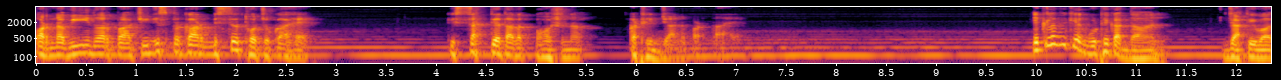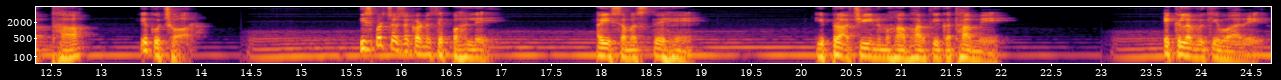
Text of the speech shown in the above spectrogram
और नवीन और प्राचीन इस प्रकार मिश्रित हो चुका है कि सत्यता तक पहुँचना कठिन जान पड़ता है। एकलव्य के अंगूठे का दान जातिवाद था या कुछ और। इस पर चर्चा करने से पहले आइए समझते हैं कि प्राचीन महाभारत की कथा में एकलव्य के बारे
